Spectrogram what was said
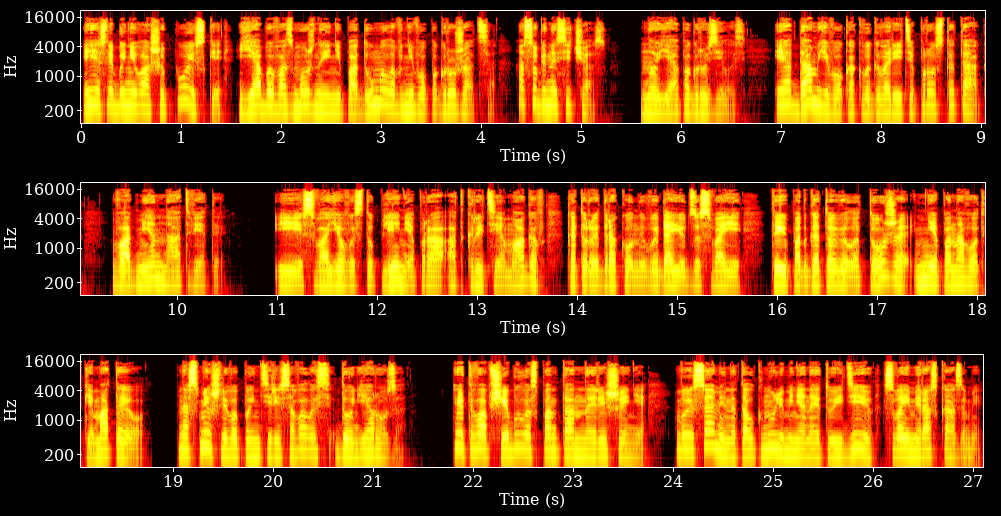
и если бы не ваши поиски, я бы, возможно, и не подумала в него погружаться, особенно сейчас. Но я погрузилась, и отдам его, как вы говорите, просто так, в обмен на ответы. И свое выступление про открытие магов, которые драконы выдают за свои, ты подготовила тоже не по наводке Матео?» Насмешливо поинтересовалась Донья Роза. «Это вообще было спонтанное решение. Вы сами натолкнули меня на эту идею своими рассказами.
